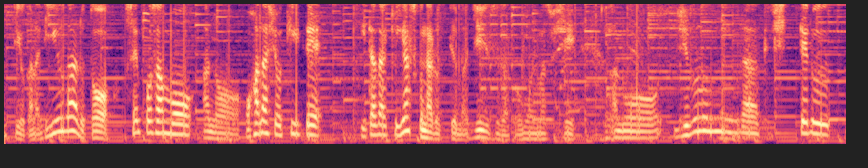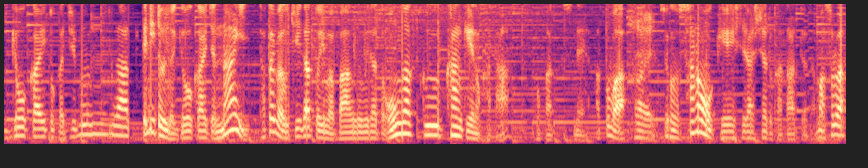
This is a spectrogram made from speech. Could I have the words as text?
ていうかな、理由があると、先方さんも、あの、お話を聞いていただきやすくなるっていうのは事実だと思いますし、あの自分が知ってる業界とか自分がテリトリーの業界じゃない例えばうちだと今番組だと音楽関係の方とかですね。あとは、はい、それこそサロンを経営していらっしゃる方っていうのは、まあ、それは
